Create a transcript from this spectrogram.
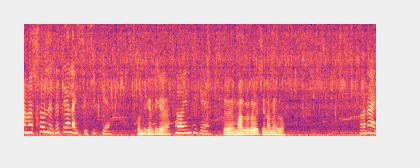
আমার শরীরে তেল আইছে শিখে কোন থেকে এন থেকে হয় এম থেকে তাহলে মাছ ভাজা হয়েছে নামে হলো হরাই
